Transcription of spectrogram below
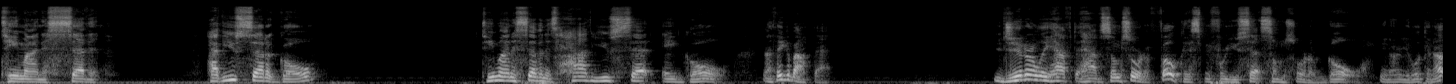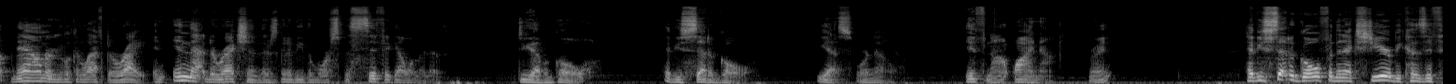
T minus seven. Have you set a goal? T minus seven is have you set a goal? Now think about that. You generally have to have some sort of focus before you set some sort of goal. You know, you're looking up, down, or you're looking left or right. And in that direction, there's going to be the more specific element of do you have a goal? Have you set a goal? Yes or no? If not, why not? Right? Have you set a goal for the next year? Because if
